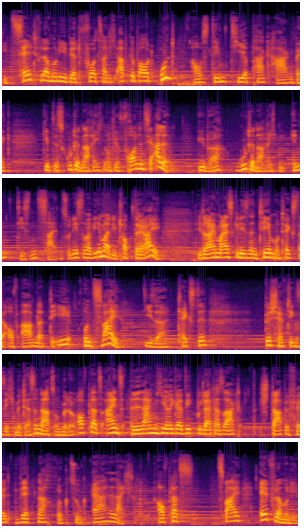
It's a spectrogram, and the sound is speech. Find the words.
Die Zeltphilharmonie wird vorzeitig abgebaut und aus dem Tierpark Hagenbeck gibt es gute Nachrichten und wir freuen uns ja alle über gute Nachrichten in diesen Zeiten. Zunächst aber wie immer die Top 3. Die drei meistgelesenen Themen und Texte auf abendblatt.de und zwei dieser Texte beschäftigen sich mit der Senatsumbildung. Auf Platz 1 langjähriger Wegbegleiter sagt, Stapelfeld wirkt nach Rückzug erleichtert. Auf Platz 2 Elbphilharmonie.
